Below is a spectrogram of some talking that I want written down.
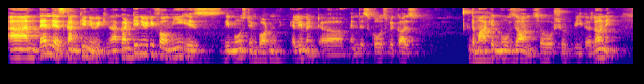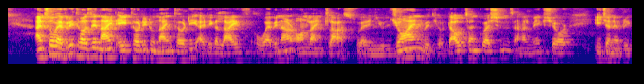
And then there's continuity. Now continuity for me is the most important element uh, in this course because the market moves on. So should be the learning. And so every Thursday night 8.30 to 9.30 I take a live webinar online class wherein you'll join with your doubts and questions and I'll make sure each and every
